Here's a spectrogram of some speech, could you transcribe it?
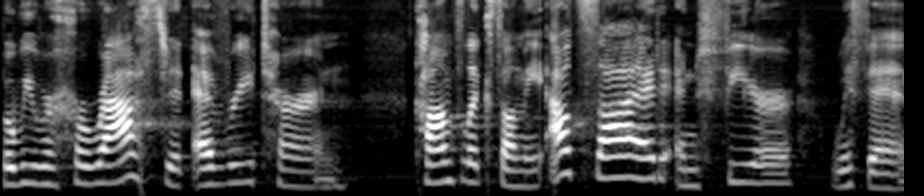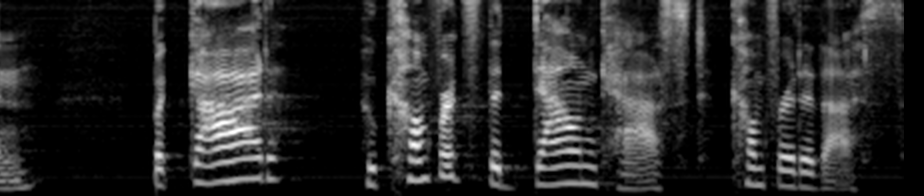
but we were harassed at every turn, conflicts on the outside and fear within. But God who comforts the downcast, comforted us.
